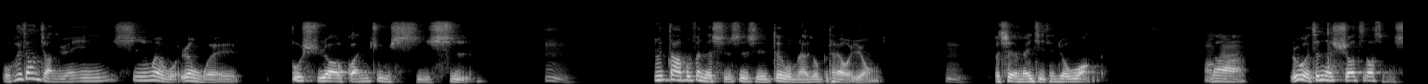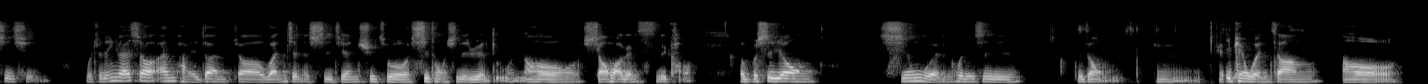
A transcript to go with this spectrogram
我会这样讲的原因，是因为我认为。不需要关注时事，嗯，因为大部分的时事其实对我们来说不太有用，嗯，而且没几天就忘了。那如果真的需要知道什么事情，我觉得应该是要安排一段比较完整的时间去做系统性的阅读，然后消化跟思考，而不是用新闻或者是这种嗯一篇文章，然后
